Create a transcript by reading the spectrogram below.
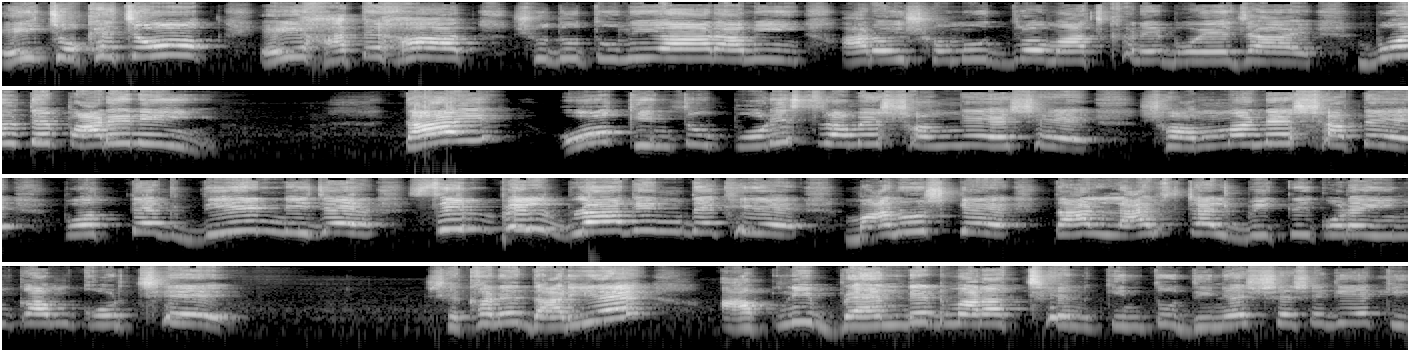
এই চোখে চোখ, এই হাতে হাত, শুধু তুমি আর আমি, আর ওই সমুদ্র মাঝখানে বয়ে যায়, বলতে পারেনি। তাই ও কিন্তু পরিশ্রমের সঙ্গে এসে সম্মানের সাথে প্রত্যেক দিন নিজের সিম্পল ব্লগিং দেখিয়ে মানুষকে তার লাইফস্টাইল বিক্রি করে ইনকাম করছে। সেখানে দাঁড়িয়ে আপনি ব্র্যান্ডেড মারাচ্ছেন, কিন্তু দিনের শেষে গিয়ে কি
